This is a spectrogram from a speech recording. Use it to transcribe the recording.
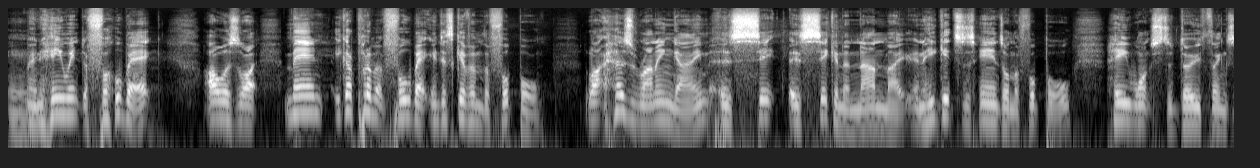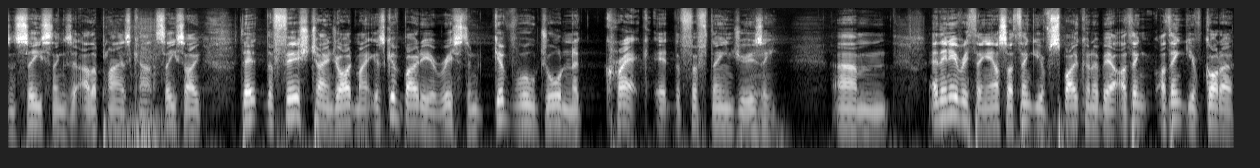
Mm. and he went to fullback, I was like, man, you got to put him at fullback and just give him the football. Like his running game is set, is second to none, mate. And he gets his hands on the football. He wants to do things and sees things that other players can't see. So that the first change I'd make is give Bodie a rest and give Will Jordan a crack at the 15 jersey. Um, and then everything else, I think you've spoken about. I think I think you've got a.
